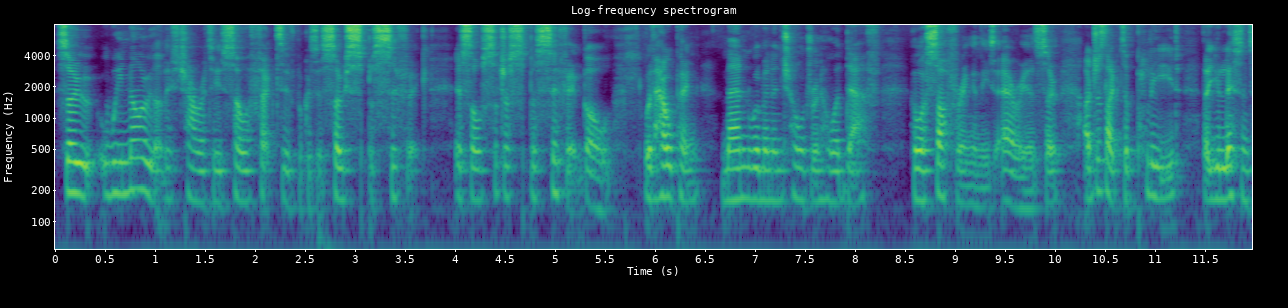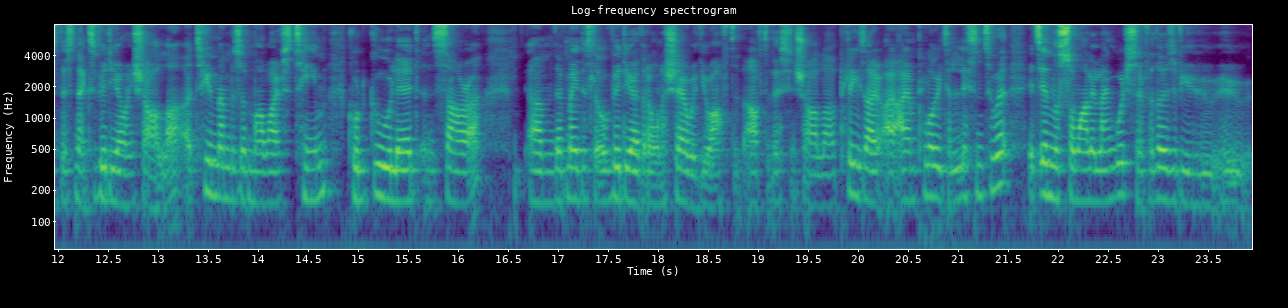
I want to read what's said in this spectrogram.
So we know that this charity is so effective because it's so specific. It solves such a specific goal with helping men, women, and children who are deaf who are suffering in these areas. So I'd just like to plead that you listen to this next video, inshallah. Uh, two members of my wife's team called Guled and Sarah, um, they've made this little video that I want to share with you after after this, inshallah. Please, I, I implore you to listen to it. It's in the Somali language, so for those of you who, who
